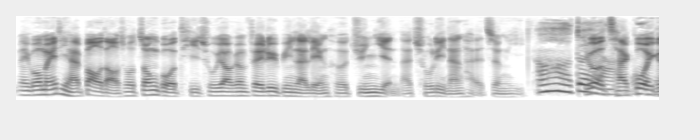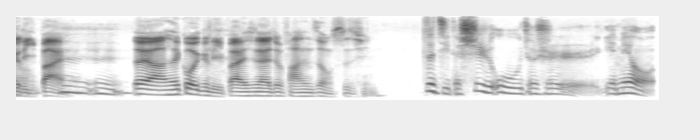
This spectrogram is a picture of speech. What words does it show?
美国媒体还报道说，中国提出要跟菲律宾来联合军演来处理南海的争议。哦，对啊，结果才过一个礼拜，嗯嗯，对啊，才过一个礼拜，现在就发生这种事情。自己的事务就是也没有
